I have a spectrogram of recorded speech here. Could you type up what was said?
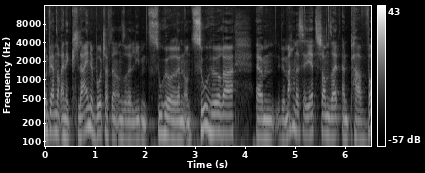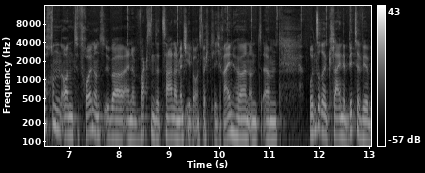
Und wir haben noch eine kleine Botschaft an unsere lieben Zuhörerinnen und Zuhörer. Ähm, wir machen das ja jetzt schon seit ein paar Wochen und freuen uns über eine wachsende Zahl an Menschen, die bei uns wöchentlich reinhören. Und ähm, unsere kleine Bitte, wir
